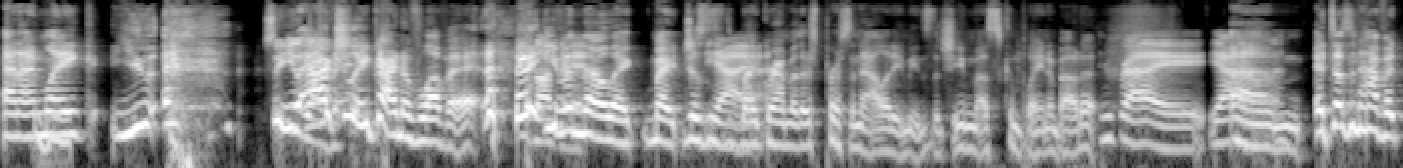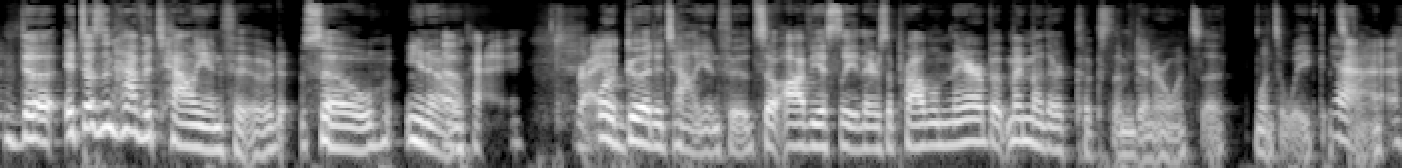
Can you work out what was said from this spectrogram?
And I'm mm-hmm. like, you So you, you actually it. kind of love it, love even it. though like my just yeah, my yeah. grandmother's personality means that she must complain about it. Right. Yeah. Um, it doesn't have it the it doesn't have Italian food, so you know. Okay. Right. Or good Italian food. So obviously there's a problem there, but my mother cooks them dinner once a once a week. It's yeah. fine.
